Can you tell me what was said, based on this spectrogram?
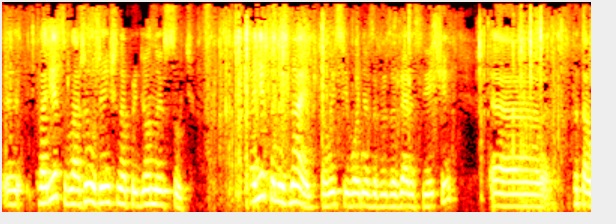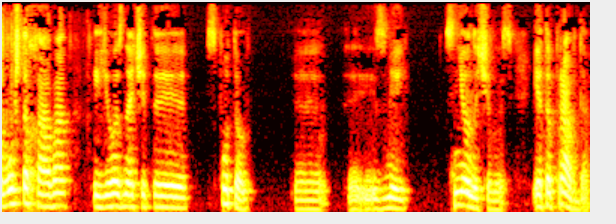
э, Творец вложил в женщину определенную суть. Конечно, мы знаем, что мы сегодня зажигаем свечи, э, потому что Хава ее, значит, э, спутал э, э, змей. С нее началось. И это правда.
